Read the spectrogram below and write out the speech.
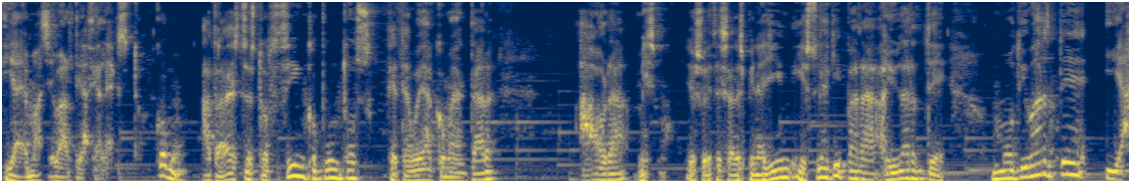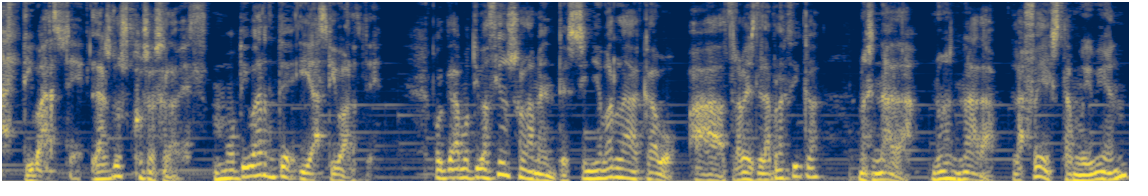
y además llevarte hacia el éxito. ¿Cómo? A través de estos cinco puntos que te voy a comentar ahora mismo. Yo soy César Espinallín y estoy aquí para ayudarte, motivarte y activarte. Las dos cosas a la vez. Motivarte y activarte. Porque la motivación solamente, sin llevarla a cabo a través de la práctica, no es nada, no es nada. La fe está muy bien,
